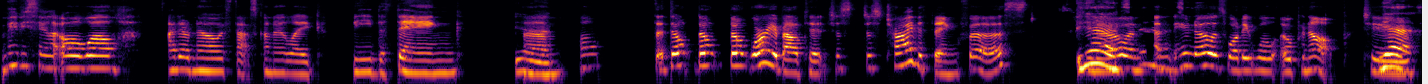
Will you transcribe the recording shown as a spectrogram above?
maybe say like, oh well, I don't know if that's gonna like be the thing. Yeah. Um, well, don't don't don't worry about it. Just just try the thing first. Yeah. You know, and, yes. and who knows what it will open up to yes.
